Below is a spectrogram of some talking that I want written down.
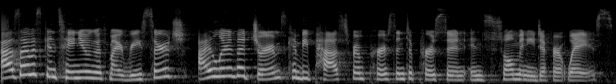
As I was continuing with my research, I learned that germs can be passed from person to person in so many different ways.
